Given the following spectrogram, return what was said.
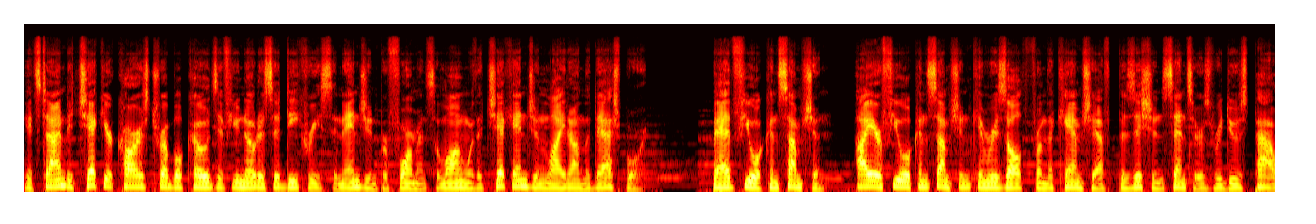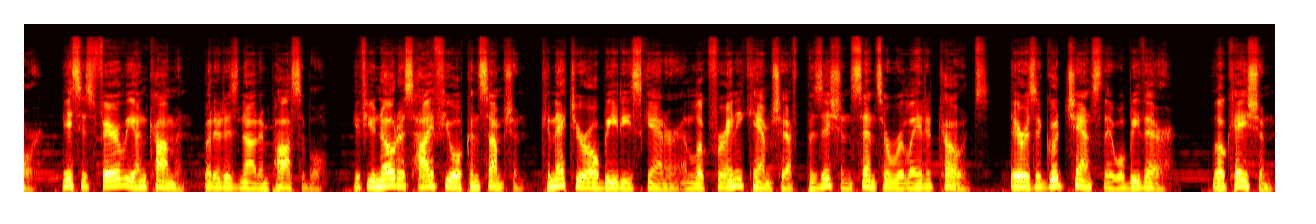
It's time to check your car's trouble codes if you notice a decrease in engine performance along with a check engine light on the dashboard. Bad fuel consumption. Higher fuel consumption can result from the camshaft position sensor's reduced power. This is fairly uncommon, but it is not impossible. If you notice high fuel consumption, connect your OBD scanner and look for any camshaft position sensor related codes. There is a good chance they will be there. Location.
